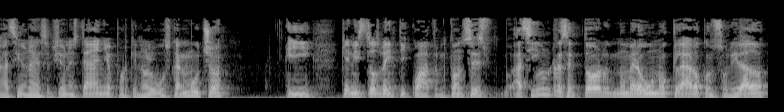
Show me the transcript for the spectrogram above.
ha sido una decepción este año porque no lo buscan mucho y Kenny Stills 24. Entonces, así un receptor número uno claro, consolidado,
